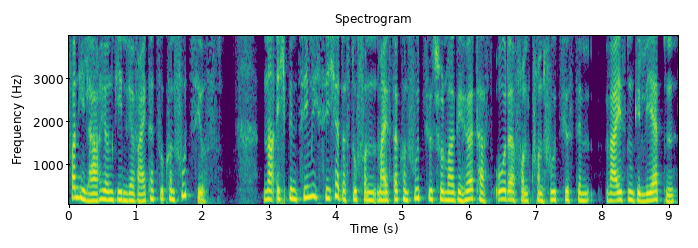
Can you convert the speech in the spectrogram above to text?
Von Hilarion gehen wir weiter zu Konfuzius. Na, ich bin ziemlich sicher, dass du von Meister Konfuzius schon mal gehört hast oder von Konfuzius, dem weisen Gelehrten.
